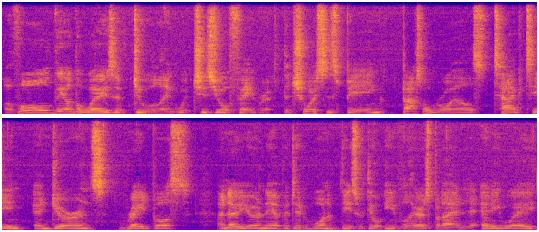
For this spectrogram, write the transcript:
Of all the other ways of dueling, which is your favourite? The choices being Battle Royals, Tag Team, Endurance, Raid Boss. I know you only ever did one of these with your Evil Heroes, but I did it anyway.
